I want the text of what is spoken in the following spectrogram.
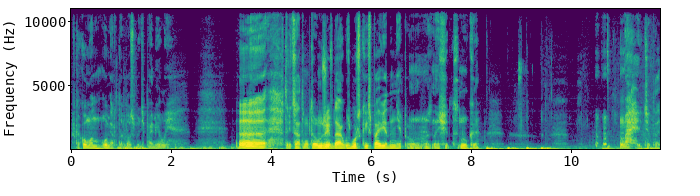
В каком он умер-то, господи помилуй. Э, в 30-м, то он жив, да, Аугсбургское исповедание, по-моему, значит, ну-ка. Что-то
